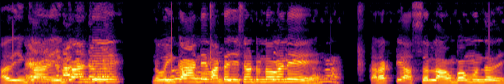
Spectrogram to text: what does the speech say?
అది ఇంకా ఇంకా అంటే నువ్వు ఇంకా ఆడే వంట చేసినట్టున్నావు కానీ కరెక్ట్ అస్సలు లాంగ్ ఉంది అది.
